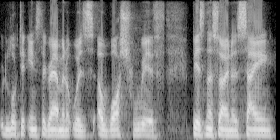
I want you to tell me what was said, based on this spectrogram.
looked at Instagram and it was awash with business owners saying.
